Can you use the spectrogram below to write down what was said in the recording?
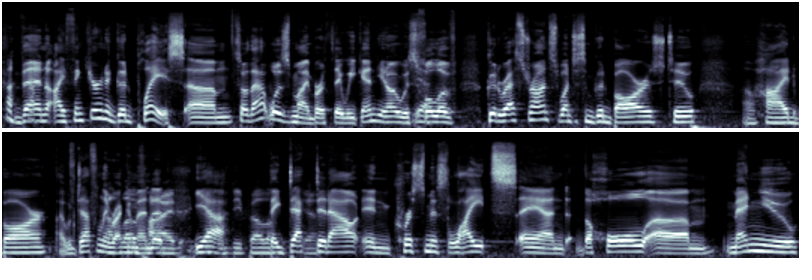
then I think you're in a good place. Um, so that was my birthday weekend. You know, it was Yeah. full of good restaurants. Went to some good bars too. Uh, Hide Bar. I would definitely I recommend it. Yeah, in Deep Ellum. they decked Yeah. it out in Christmas lights, and the whole um, menu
